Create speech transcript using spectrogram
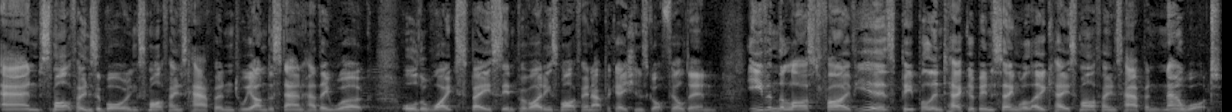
And smartphones are boring. Smartphones happened. We understand how they work. All the white space in providing smartphone applications got filled in. Even the last five years, people in tech have been saying, well, okay, smartphones happened, now what?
